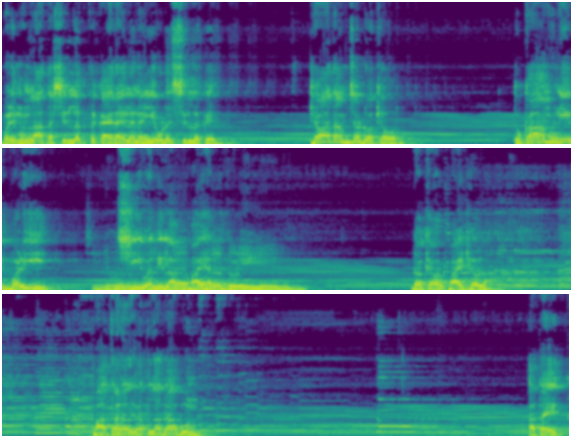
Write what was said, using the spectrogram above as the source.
बळी म्हणला आता शिल्लक तर काय राहिलं नाही एवढंच शिल्लक आहे. ठेवा आता आमच्या डोक्यावर. तो का म्हणे बळी जीव दिला पायात. डोक्यावर पाय ठेवला. पाताळात घातला दाबून. आता एक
